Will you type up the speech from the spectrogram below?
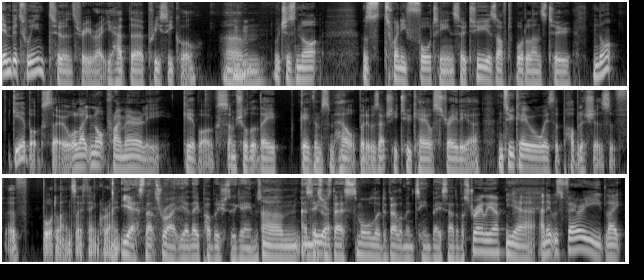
in between two and three, right? You had the pre sequel, um, which is not was 2014, so two years after Borderlands 2. Not Gearbox though, or like not primarily Gearbox. I'm sure that they gave them some help, but it was actually 2K Australia, and 2K were always the publishers of, of Borderlands, I think, right? Yes, that's right. Yeah, they published the games. Um, and so this yeah. was their smaller development team based out of Australia. Yeah, and it was very like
